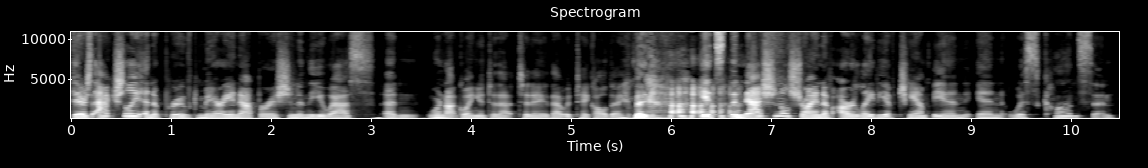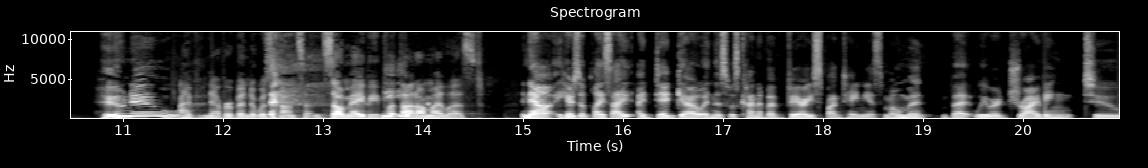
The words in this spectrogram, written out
there's actually an approved Marian apparition in the US, and we're not going into that today. That would take all day. But it's the National Shrine of Our Lady of Champion in Wisconsin. Who knew? I've never been to Wisconsin. So maybe put that on my list. Now, here's a place I, I did go, and this was kind of a very spontaneous moment, but we were driving to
